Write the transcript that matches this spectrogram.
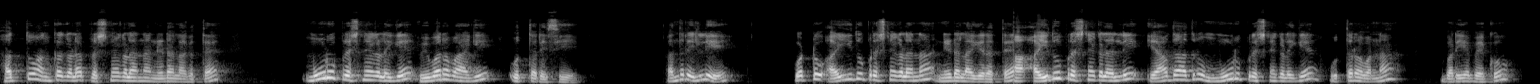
ಹತ್ತು ಅಂಕಗಳ ಪ್ರಶ್ನೆಗಳನ್ನು ನೀಡಲಾಗುತ್ತೆ. ಮೂರು ಪ್ರಶ್ನೆಗಳಿಗೆ ವಿವರವಾಗಿ ಉತ್ತರಿಸಿ. ಅಂದರೆ ಇಲ್ಲಿ ಒಟ್ಟು ಐದು ಪ್ರಶ್ನೆಗಳನ್ನು ನೀಡಲಾಗಿರುತ್ತೆ. ಆ ಐದು ಪ್ರಶ್ನೆಗಳಲ್ಲಿ ಯಾವುದಾದ್ರೂ ಮೂರು ಪ್ರಶ್ನೆಗಳಿಗೆ ಉತ್ತರವನ್ನ ಬರೆಯಬೇಕು.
